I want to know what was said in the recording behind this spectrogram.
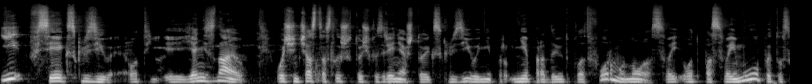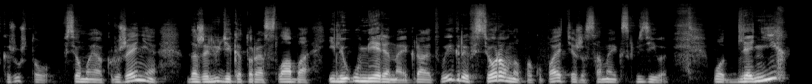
и все эксклюзивы. Вот я не знаю, очень часто слышу точку зрения, что эксклюзивы не, не продают платформу, но свои, вот по своему опыту скажу, что все мое окружение, даже люди, которые слабо или умеренно играют в игры, все равно покупают те же самые эксклюзивы. Вот для них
